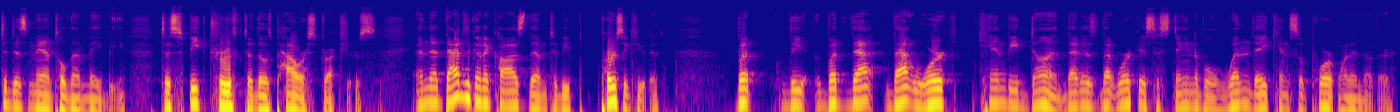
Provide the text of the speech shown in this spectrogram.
to dismantle them maybe to speak truth to those power structures and that that is going to cause them to be persecuted but the but that that work can be done that is that work is sustainable when they can support one another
